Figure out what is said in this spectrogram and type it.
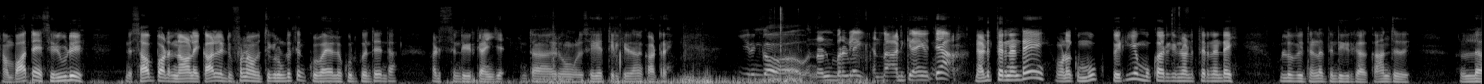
நான் பார்த்தேன். சரி விடு. இந்த சாப்பாடை நாளை காலையில் டிஃபனாக வச்சுக்கிறோம் வயலில் கூட்டு வந்து இந்த அடிச்சு தண்டு இருக்காங்க. இந்த உங்களுக்கு சரியாக திருக்கி தான் காட்டுறேன். இருங்க நண்பர்களே. அந்த அடிக்கிறாங்க வச்சா நடுத்தர நண்டை. உனக்கு மூக்கு பெரிய மூக்காக இருக்குது நடுத்தர நண்டை. உள்ளே போய் நல்லா திண்டுக்கிருக்கா காஞ்சது. நல்லா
